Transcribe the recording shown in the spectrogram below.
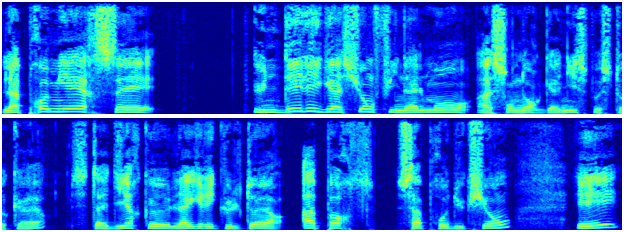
La première, c'est une délégation finalement à son organisme stockeur, c'est-à-dire que l'agriculteur apporte sa production et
